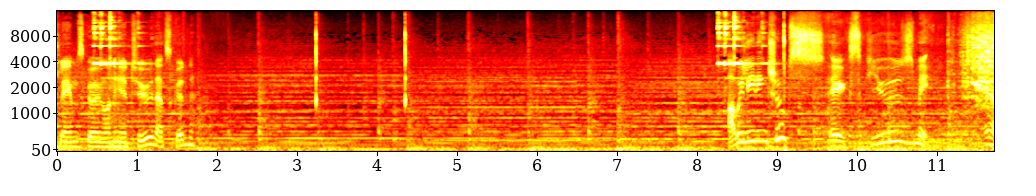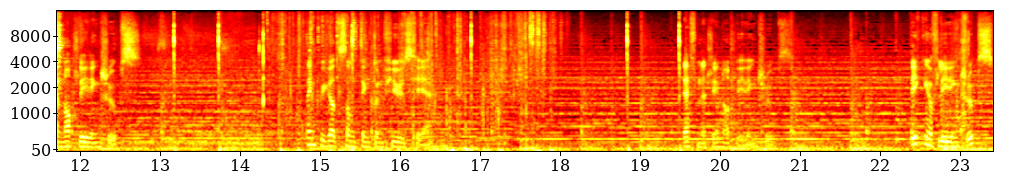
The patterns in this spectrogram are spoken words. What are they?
Claims going on here too, that's good. Are we leading troops? Excuse me. Yeah, not leading troops. I think we got something confused here. Definitely not leading troops. Speaking of leading troops,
